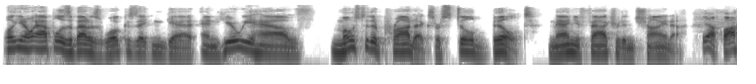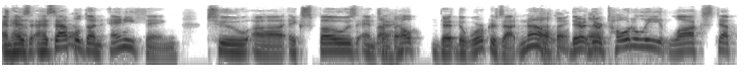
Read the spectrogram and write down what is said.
Well, you know, Apple is about as woke as they can get. And here we have most of their products are still built, manufactured in China. Yeah, Foxconn. And has has Apple yeah. done anything to uh, expose and Nothing. to help the, the, workers out? No, Nothing. they're no. they're totally lockstep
